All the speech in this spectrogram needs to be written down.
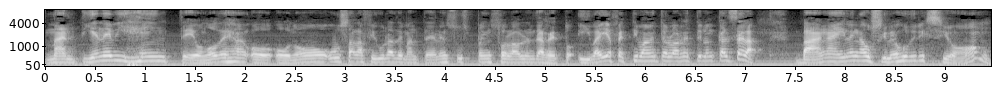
mantiene vigente o no deja o, no usa la figura de mantener en suspenso la orden de arresto y va y efectivamente lo arresta y lo encarcela, van a ir en auxilio de jurisdicción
